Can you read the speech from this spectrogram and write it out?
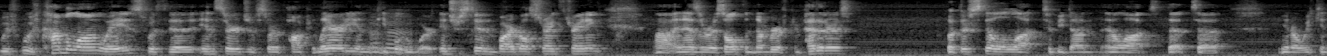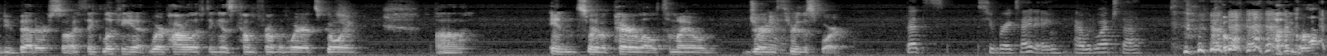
We've we've come a long ways with the insurge of sort of popularity and the people who were interested in barbell strength training, uh, and as a result, the number of competitors. But there's still a lot to be done and a lot that. Uh, you know we can do better. So I think looking at where powerlifting has come from and where it's going, uh, in sort of a parallel to my own journey Yeah. through the sport. That's super exciting. I would watch that. I'm glad.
